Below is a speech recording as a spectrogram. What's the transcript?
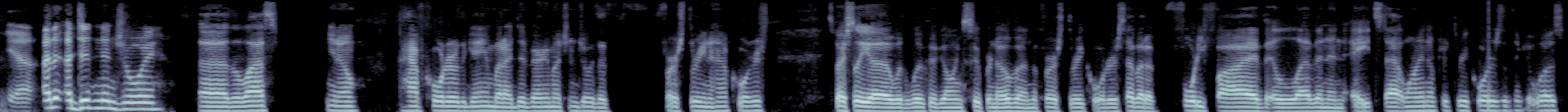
yeah, I, I didn't enjoy uh, the last, you know, half quarter of the game, but I did very much enjoy the first three and a half quarters, especially uh, with Luka going supernova in the first three quarters. How about a 45, 11, and 8 stat line after three quarters, I think it was.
